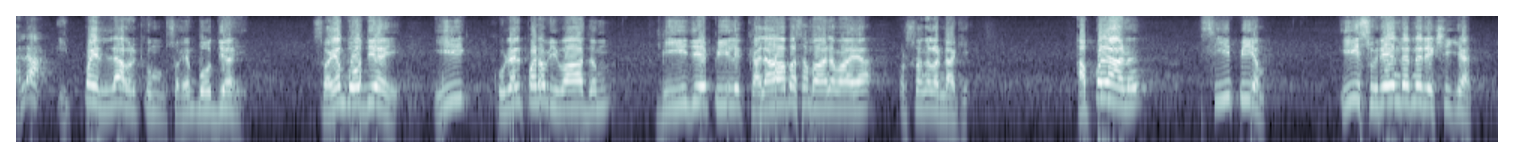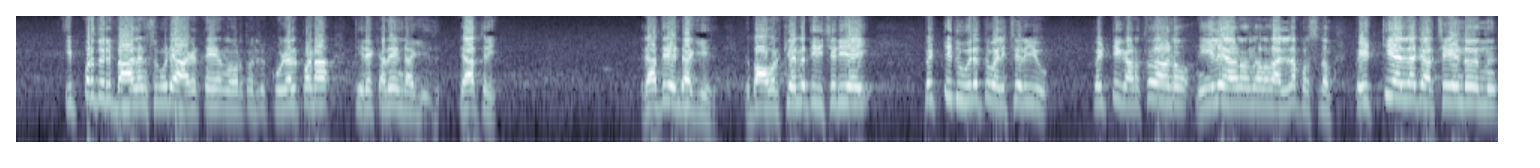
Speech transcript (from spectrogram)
അല്ല ഇപ്പൊ എല്ലാവർക്കും സ്വയം ബോധ്യമായി. സ്വയം ബോധ്യമായി. ഈ കുഴൽപ്പണ വിവാദം ബി ജെ പിയിൽ കലാപസമാനമായ പ്രശ്നങ്ങളുണ്ടാക്കി. അപ്പോഴാണ് സി പി എം ഈ സുരേന്ദ്രനെ രക്ഷിക്കാൻ ഇപ്പുറത്തൊരു ബാലൻസും കൂടി ആകട്ടെ എന്നോർത്തൊരു കുഴൽപ്പട തിരക്കഥ ഉണ്ടാക്കിയത് രാത്രി. രാത്രി ഉണ്ടാക്കിയത്. ഇപ്പോൾ അവർക്ക് തന്നെ തിരിച്ചടിയായി. പെട്ടി ദൂരത്ത് വലിച്ചെറിയൂ. പെട്ടി കറുത്തതാണോ നീലയാണോ എന്നുള്ളതല്ല പ്രശ്നം. പെട്ടിയല്ല ചർച്ച ചെയ്യേണ്ടതെന്ന്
